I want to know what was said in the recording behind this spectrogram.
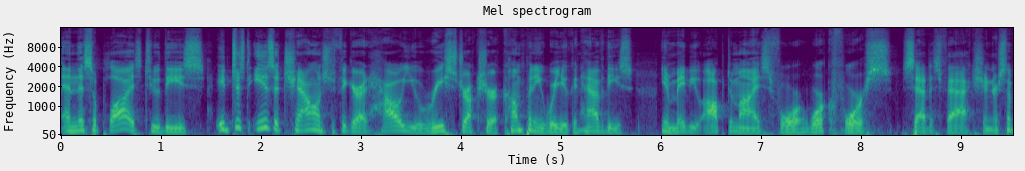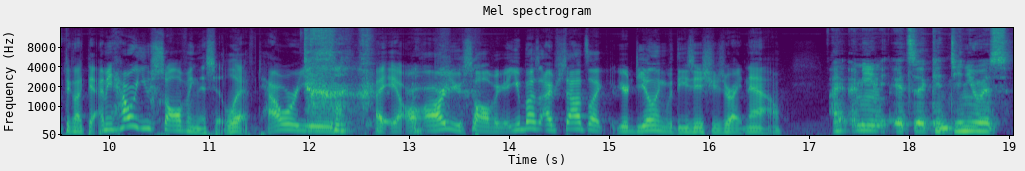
And this applies to these it just is a challenge to figure out how you restructure a company where you can have these you know maybe you optimize for workforce satisfaction or something like that. I mean, how are you solving this at Lyft? How are you are you solving it? You must. It sounds like you're dealing with these issues right now. I, I mean, it's a continuous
